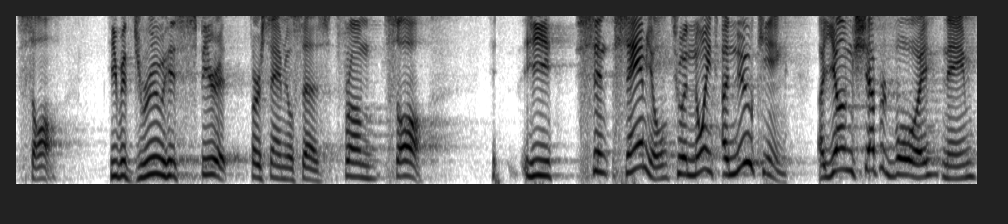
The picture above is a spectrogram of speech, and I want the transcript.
Saul. He withdrew his spirit, 1 Samuel says, from Saul. He sent Samuel to anoint a new king, a young shepherd boy named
